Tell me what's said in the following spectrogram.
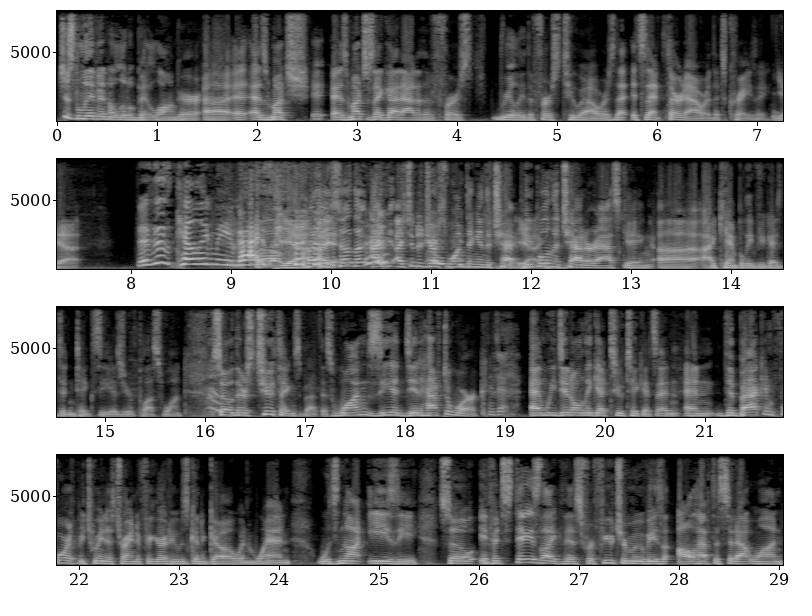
just live in a little bit longer. Uh, as much as much as I got out of the first, really the first two hours, that it's that third hour that's crazy. yeah. This is killing me, you guys. Yeah. By the so look, I, I should address one thing in the chat. Yeah. People in the chat are asking, uh, I can't believe you guys didn't take Zia as your plus one. So there's two things about this. One, Zia did have to work, and we did only get two tickets. And, and the back and forth between us trying to figure out who was going to go and when was not easy. So if it stays like this for future movies, I'll have to sit out one.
